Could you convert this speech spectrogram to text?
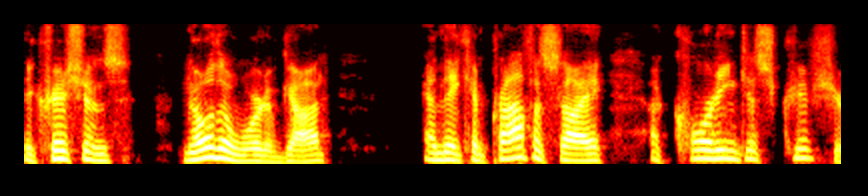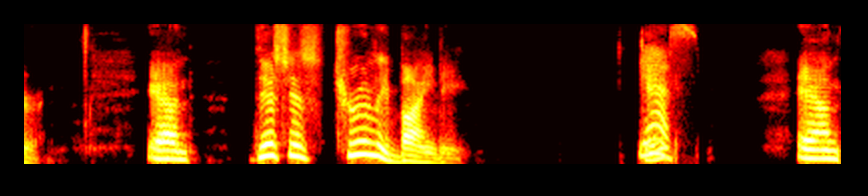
that Christians know the Word of God and they can prophesy according to Scripture. And this is truly binding. Yes. And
